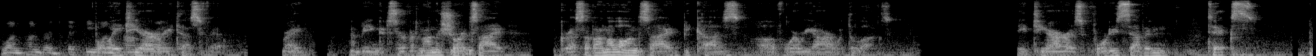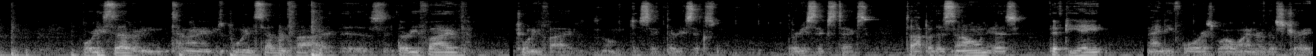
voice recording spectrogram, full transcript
151 full ATR retest fail, right? I'm being conservative on the short side, aggressive on the long side because of where we are with the lugs. ATR is 47 ticks. 47 times 0.75 is 35, 25. So just say 36, 36 ticks. Top of the zone is 58, 94 is where we'll enter this trade.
